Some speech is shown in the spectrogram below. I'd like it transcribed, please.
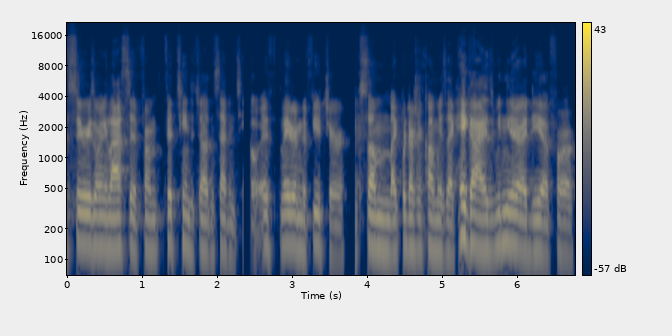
series only lasted from 15 to 2017. So if later in the future, like some like production companies like, hey guys, we need an idea for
